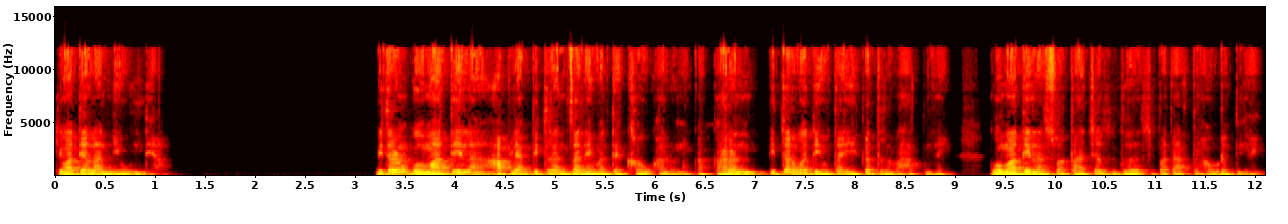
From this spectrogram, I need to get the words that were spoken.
किंवा त्याला नेऊन द्या. मित्रांनो गोमातेला आपल्या पितरांचा नैवेद्य खाऊ घालू नका कारण पितर व देवता एकत्र राहत नाही. गोमातेला स्वतःच्याच पदार्थ आवडत नाही.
